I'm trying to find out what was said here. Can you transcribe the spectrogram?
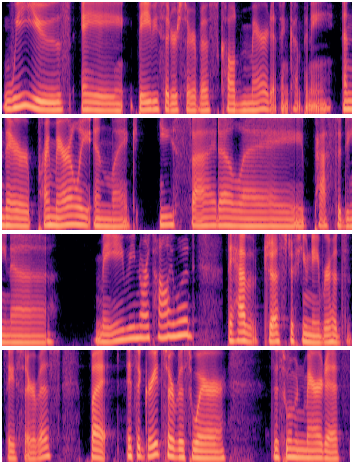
we use a babysitter service called Meredith and Company, and they're primarily in like East Side LA, Pasadena, maybe North Hollywood. They have just a few neighborhoods that they service, but it's a great service where this woman, Meredith,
